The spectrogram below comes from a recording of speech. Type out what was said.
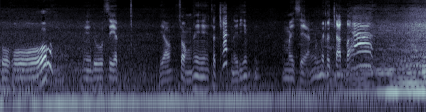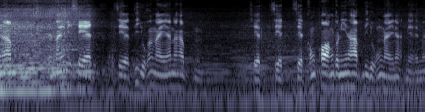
โอ้โหนี่ดูเศษเดี๋ยวส่องให้ชัดๆหน่อยดิทำไมแสงมันไม่ค่อยชัดบ้านะครับเห็นไหมมีเศษเศษที่อยู่ข้างในนะครับเศษเศษเศษของกองตัวนี้นะครับ ที่อยู่ข้างในเนี่ยเนี่ยเห็นไหม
